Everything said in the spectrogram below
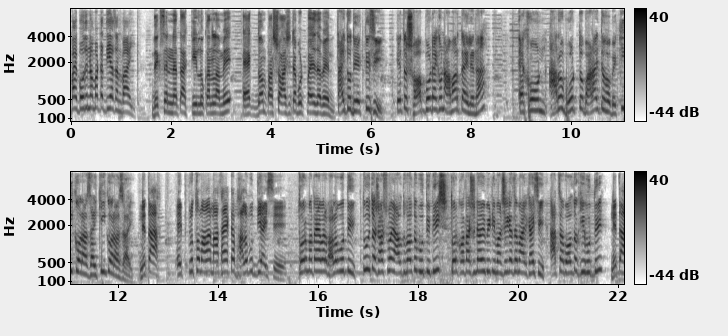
ভাই বৌদির নাম্বারটা দিয়ে যান ভাই। দেখছেন নেতা কি লোক আনলামে একদম পাঁচশো আশিটা ভোট পেয়ে যাবেন। তাই তো দেখতেছি। এ তো সব ভোট এখন আমার তাইলে না? এখন আরও ভোট তো বাড়াইতে হবে। কি করা যায় কি করা যায়? নেতা এই প্রথম আমার মাথায় একটা ভালো বুদ্ধি আইছে। তোর মাথায় আবার ভালো বুদ্ধি? তুই তো সবসময় আলতু ফালতু বুদ্ধি দিস। তোর কথা শুনে আমি বিটি মানুষের কাছে মার খাইছি। আচ্ছা বল তো কি বুদ্ধি? নেতা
